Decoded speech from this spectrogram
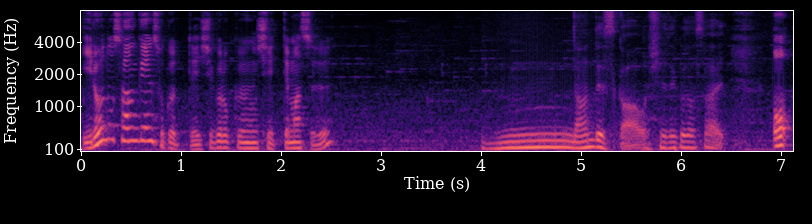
色の三原則って石黒くん知ってます？うーん何ですか？教えてください。お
